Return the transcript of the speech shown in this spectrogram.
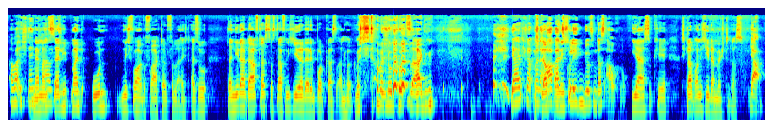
aber ich denke Wenn man es halt, sehr lieb meint und nicht vorher gefragt hat, vielleicht. Also, dann jeder darf das, das darf nicht jeder, der den Podcast anhört, möchte ich damit nur kurz sagen. ja, ich glaube, meine glaub auch nicht- Arbeitskollegen dürfen das auch noch. Ja, ist okay. Ich glaube auch nicht jeder möchte das. ja.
